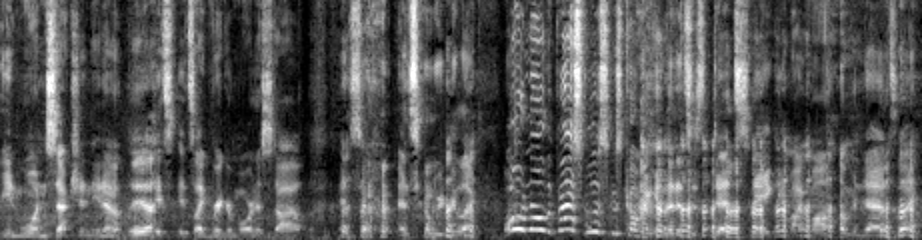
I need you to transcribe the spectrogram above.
in one section, you know? Yeah. It's it's like rigor mortis style, and so and so we'd be like, "Oh no, the basilisk is coming!" And then it's this dead snake in my mom and dad's like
